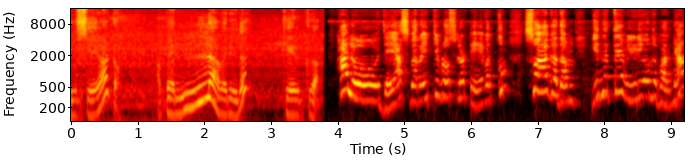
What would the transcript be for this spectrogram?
യൂസ് ചെയ്യുക കേട്ടോ. അപ്പോൾ എല്ലാവരും ഇത് കേൾക്കുക. ഹലോ ജയാസ് വെറൈറ്റി ബ്ലോസിലോട്ട് ഏവർക്കും സ്വാഗതം. ഇന്നത്തെ വീഡിയോ എന്ന് പറഞ്ഞാൽ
